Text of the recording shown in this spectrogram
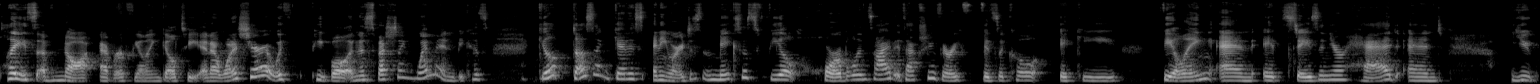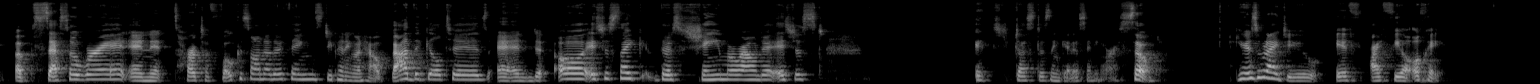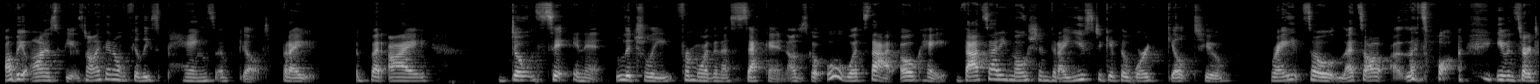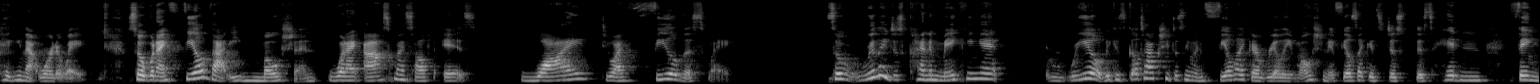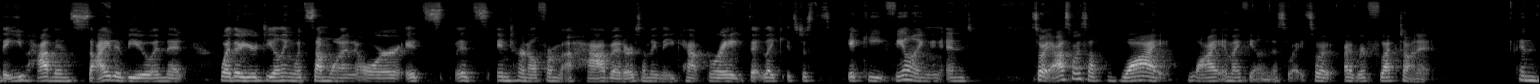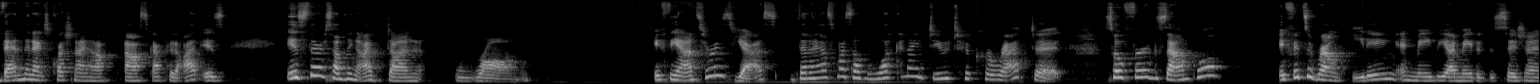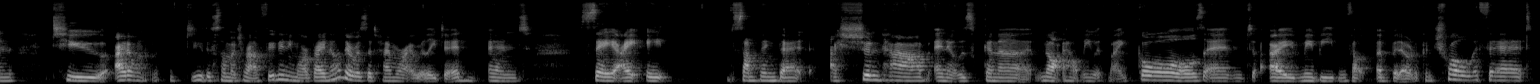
place of not ever feeling guilty. And I want to share it with people and especially women because guilt doesn't get us anywhere. It just makes us feel horrible inside. It's actually a very physical, icky feeling and it stays in your head and you obsess over it and it's hard to focus on other things depending on how bad the guilt is and oh it's just like there's shame around it it's just it just doesn't get us anywhere so here's what i do if i feel okay I'll be honest with you. It's not like I don't feel these pangs of guilt, but I but I don't sit in it literally for more than a second. I'll just go, "Oh, what's that?" Okay, that's that emotion that I used to give the word guilt to, right? So let's all let's all even start taking that word away. So when I feel that emotion, what I ask myself is, "Why do I feel this way?" So really just kind of making it real because guilt actually doesn't even feel like a real emotion. It feels like it's just this hidden thing that you have inside of you and that whether you're dealing with someone or it's it's internal from a habit or something that you can't break that like it's just icky feeling and so I ask myself why why am I feeling this way? So I, I reflect on it. And then the next question I ask after that is is there something I've done wrong if the answer is yes, then I ask myself, what can I do to correct it? So, for example, if it's around eating and maybe I made a decision to, I don't do this so much around food anymore, but I know there was a time where I really did. And say I ate something that I shouldn't have and it was gonna not help me with my goals and I maybe even felt a bit out of control with it,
